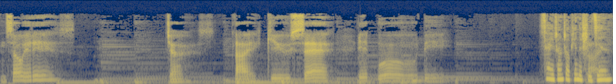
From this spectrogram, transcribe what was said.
And so it is, just like you said it would be. 下一张照片的时间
